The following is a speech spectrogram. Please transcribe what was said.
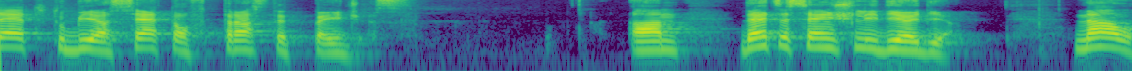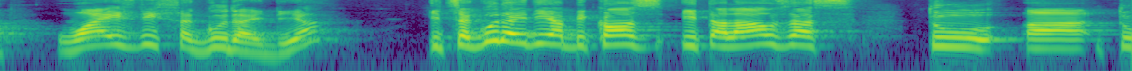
set to be a set of trusted pages. Um, that's essentially the idea. Now, why is this a good idea? It's a good idea because it allows us to, uh, to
